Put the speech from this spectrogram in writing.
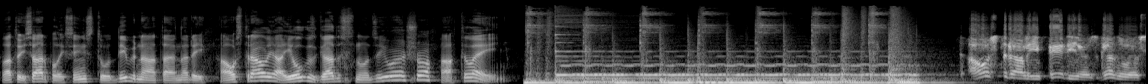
Latvijas ārpolitikas institūta dibinātāju un arī Austrālijā ilgus gadus nodzīvojušo Atilēņu. Austrālija pēdējos gados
